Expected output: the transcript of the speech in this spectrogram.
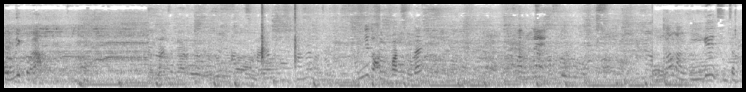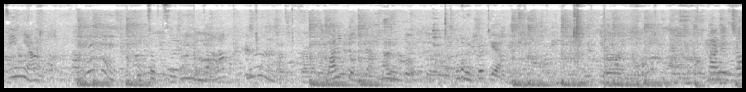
언니 거야? 언니도 아는 것 같은데? 맞네 이게 진짜 찐이야. 미쳤지. 맛있지 언니야 이거 미쳤지야. 많이 쳐?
